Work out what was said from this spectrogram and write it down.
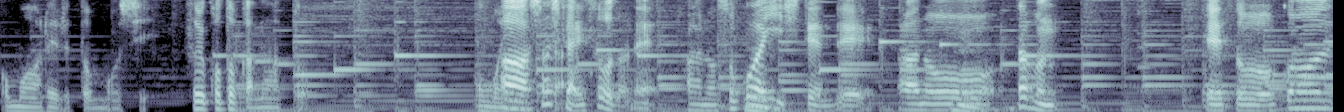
思われると思うしそういうことかなと思いああ、ました確かにそうだね。あのそこはいい視点で、あのー、多分、えっ、と、この、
